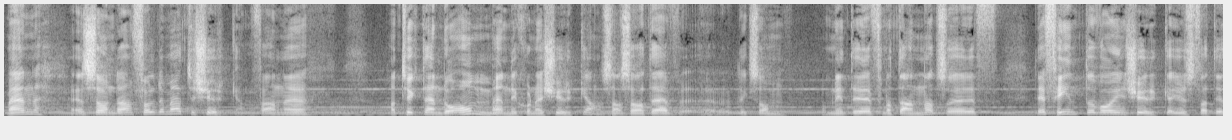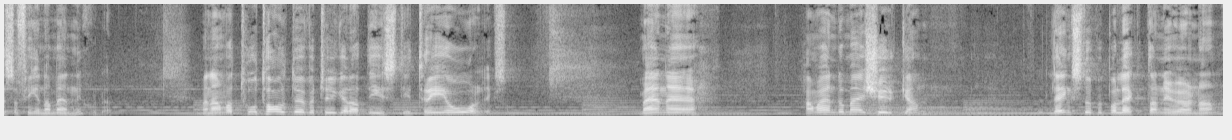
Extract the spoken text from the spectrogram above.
Men en söndag han följde med till kyrkan för han, eh, han tyckte ändå om människorna i kyrkan. Så han sa att det är, eh, liksom, om det inte är för något annat så är det, det är fint att vara i en kyrka just för att det är så fina människor där. Men han var totalt övertygad ateist i tre år. Liksom. Men eh, han var ändå med i kyrkan. Längst uppe på läktaren i hörnan.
